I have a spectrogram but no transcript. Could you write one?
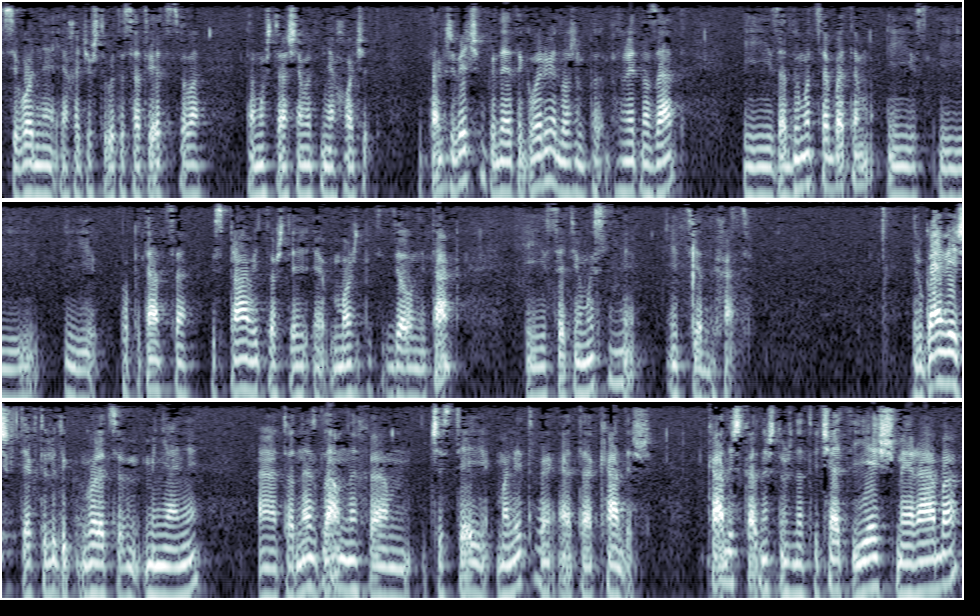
сегодня, я хочу, чтобы это соответствовало тому, что Ашем от меня хочет. И также вечером, когда я это говорю, я должен посмотреть назад и задуматься об этом, и, и, и попытаться исправить то, что я, может быть, сделал не так, и с этими мыслями идти отдыхать. Другая вещь, те, кто люди говорят в миняне, а, то одна из главных эм, частей молитвы это кадыш. Кадыш сказано, что нужно отвечать еш мераба.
